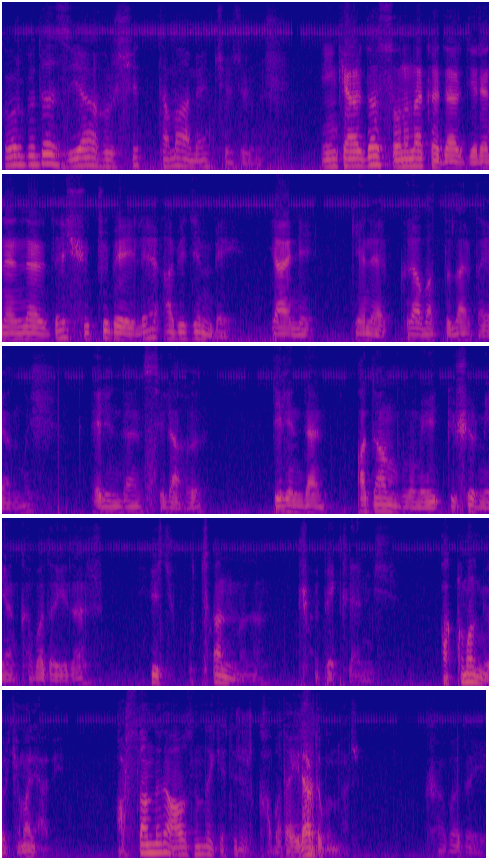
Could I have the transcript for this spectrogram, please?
Sorguda Ziya Hurşit tamamen çözülmüş. İnkarda sonuna kadar direnenler de Şükrü Bey ile Abidin Bey. Yani gene kravatlılar dayanmış, elinden silahı, dilinden adam vurmayı düşürmeyen kabadayılar hiç utanmadan köpeklenmiş. Aklım almıyor Kemal abi. Arslanları ağzında getirir kabadayılardı bunlar. Kabadayı.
